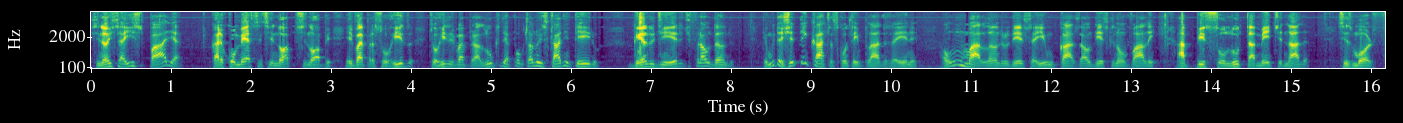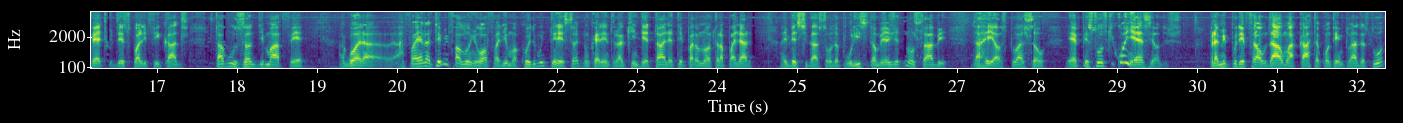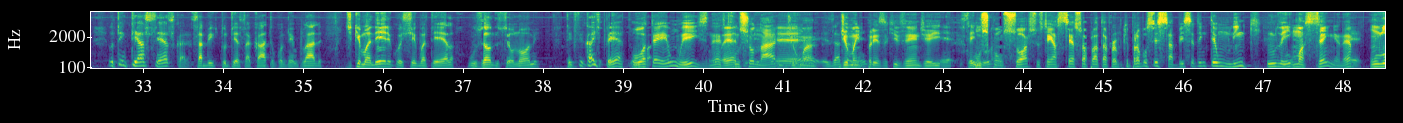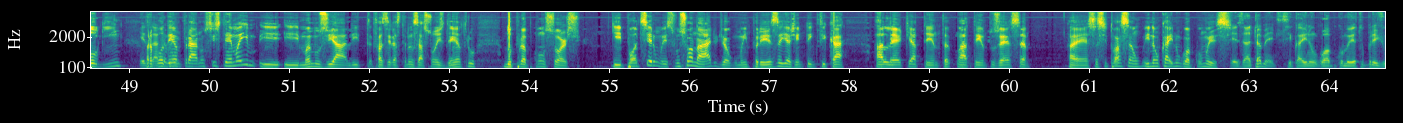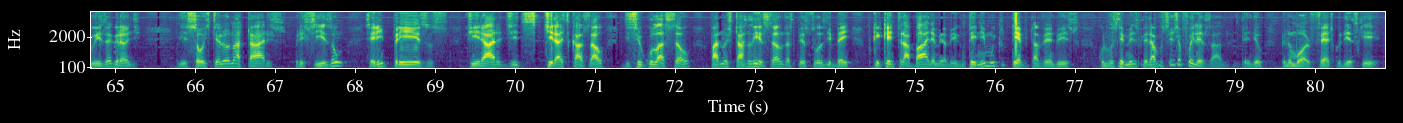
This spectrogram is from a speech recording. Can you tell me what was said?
Senão isso aí espalha. O cara começa em Sinop, Sinop ele vai para Sorriso, Sorriso ele vai para Lucas, e a pouco está no estado inteiro, ganhando dinheiro e te fraudando. Tem muita gente tem cartas contempladas aí, né? Um malandro desse aí, um casal desse que não valem absolutamente nada, esses morféticos desqualificados, estavam usando de má fé. Agora, a Rafaela até me falou em off ali uma coisa muito interessante, não quero entrar aqui em detalhe, até para não atrapalhar a investigação da polícia, também a gente não sabe da real situação. É pessoas que conhecem, Anderson. Para mim poder fraudar uma carta contemplada sua, eu tenho que ter acesso, cara. Saber que tu tem essa carta contemplada, de que maneira que eu chego até ela, usando o seu nome. Tem que ficar esperto. Ou até um ex, né? É, funcionário é, de, uma, de uma empresa que vende aí. É, os dúvida. consórcios têm acesso à plataforma, porque para você saber, você tem que ter um link, um link. uma senha, né? É. Um login para poder entrar no sistema e, e, e manusear ali, fazer as transações dentro do próprio consórcio. E pode ser um ex-funcionário de alguma empresa e a gente tem que ficar alerta e atenta, atentos a essa, a essa situação e não cair num golpe como esse. Exatamente. Se cair num golpe como esse, o prejuízo é grande. E são estelionatários. Precisam serem presos, tirar, de, tirar esse casal de circulação para não estar lesando as pessoas de bem. Porque quem trabalha, meu amigo, não tem nem muito tempo tá vendo isso. Quando você menos esperar, você já foi lesado, entendeu? Pelo morfético desse que.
